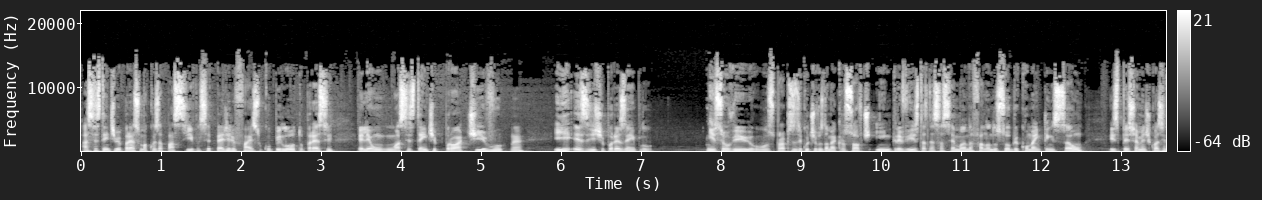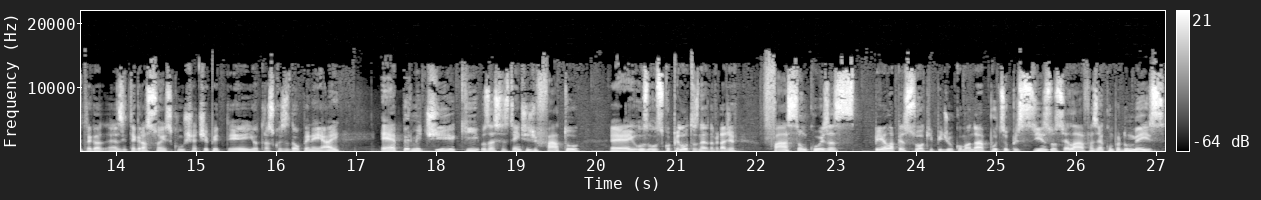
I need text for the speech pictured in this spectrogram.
Assistente me parece uma coisa passiva. Você pede, ele faz. O copiloto parece, ele é um, um assistente proativo, né? E existe, por exemplo, isso eu vi os próprios executivos da Microsoft em entrevistas nessa semana falando sobre como a intenção, especialmente com as, integra as integrações com o ChatGPT e outras coisas da OpenAI, é permitir que os assistentes de fato, é, os, os, copilotos, né, na verdade, façam coisas pela pessoa que pediu o comando. Ah, putz, eu preciso, sei lá, fazer a compra do mês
